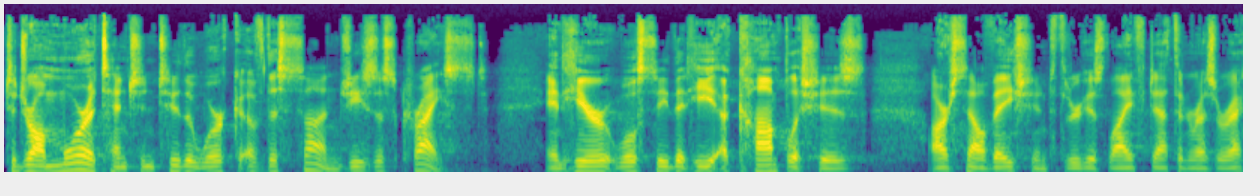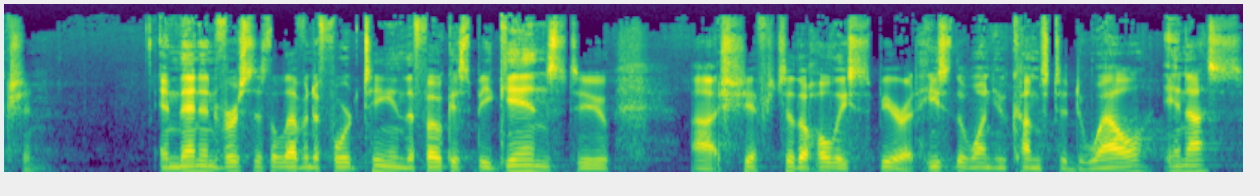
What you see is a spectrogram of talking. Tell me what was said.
to draw more attention to the work of the Son, Jesus Christ. And here we'll see that he accomplishes our salvation through his life, death, and resurrection. And then in verses 11 to 14, the focus begins to uh, shift to the Holy Spirit. He's the one who comes to dwell in us.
